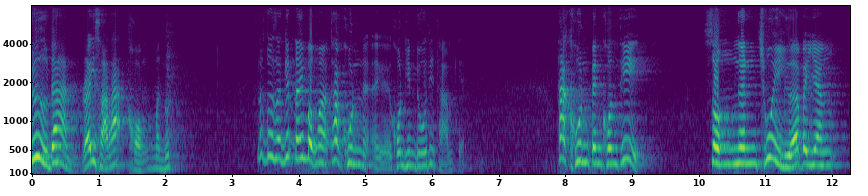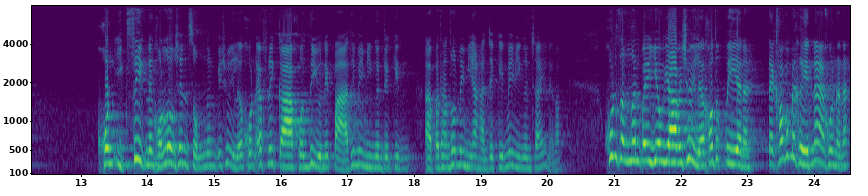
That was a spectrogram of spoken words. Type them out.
ดื้อด้านไร้สาระของมนุษย์ดรสกิทไหนบอกว่า ถ้าคุณเนี่ยคนฮินดูที่ถามแกถ้าคุณเป็นคนที่ส่งเงินช่วยเหลือไปยัง คนอีกซีกหนึ่งของโลกเช่นส่งเงินไปช่วยเหลือคนแอฟริกาคนที่อยู่ในป่าที่ไม่มีเงินจะกินประธานโทษไม่มีอาหารจะกินไม่มีเงินใช้นะครับ คุณส่งเงินไปเยียวยาไปช่วยเหลือเขาทุกปีนะแต่เขาก็ไม่เคยเห็นหน้าคุณนะนะ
